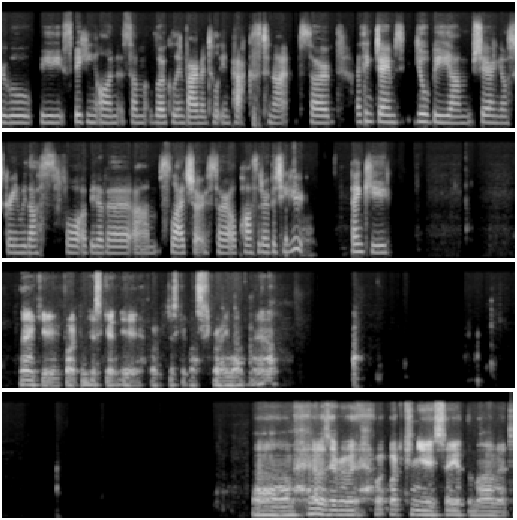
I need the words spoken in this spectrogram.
who will be speaking on some local environmental impacts tonight. So I think, James, you'll be um, sharing your screen with us for a bit of a um, slideshow. So I'll pass it over to you. Thank you. Thank you. If I can just get, yeah, if I can just get my screen up now. Um, how does everyone, what, what can you see at the moment?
